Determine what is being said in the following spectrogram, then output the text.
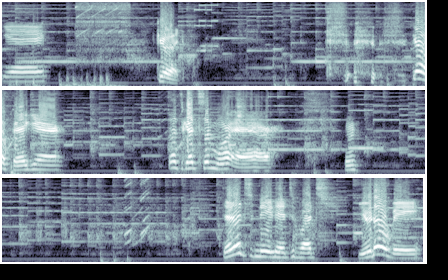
Yay. Good. Go figure. Let's get some more air. Didn't need it, but you know me.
